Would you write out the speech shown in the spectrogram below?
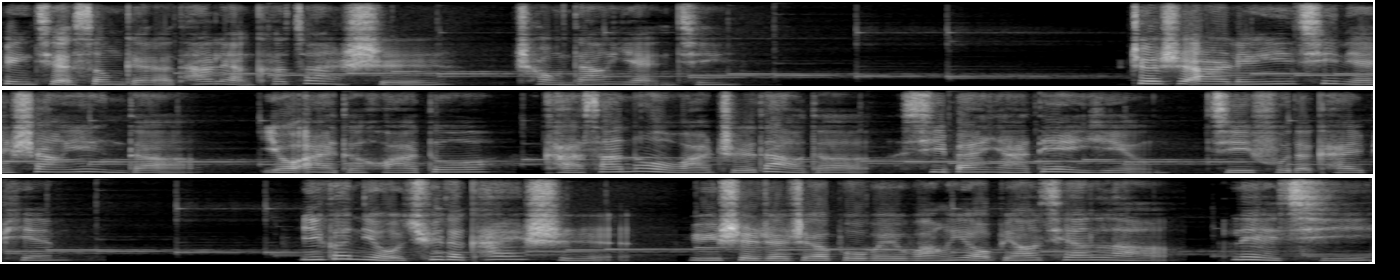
并且送给了她两颗钻石充当眼睛。这是2017年上映的，由爱德华多·卡萨诺瓦执导的西班牙电影《肌肤》的开篇。一个扭曲的开始，预示着这部为网友标签了猎奇、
